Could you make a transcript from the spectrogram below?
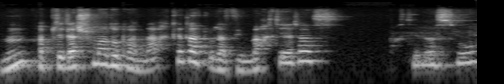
hm? habt ihr da schon mal drüber nachgedacht oder wie macht ihr das? Macht ihr das so?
